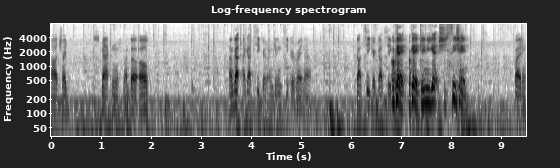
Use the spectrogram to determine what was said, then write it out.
Oh, I tried smacking him with my bow. Oh. I'm got I got secret. I'm getting secret right now. Got secret, got secret. Okay, okay, can you get Sh- C Shane? Fighting.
